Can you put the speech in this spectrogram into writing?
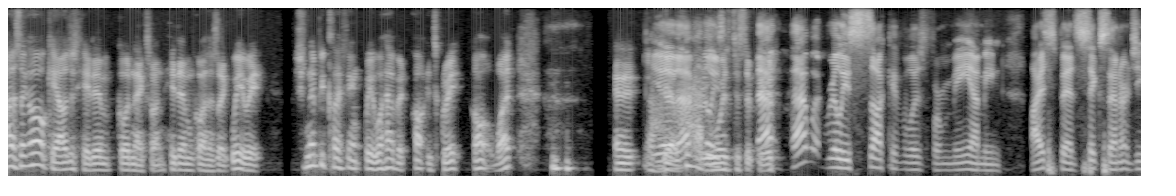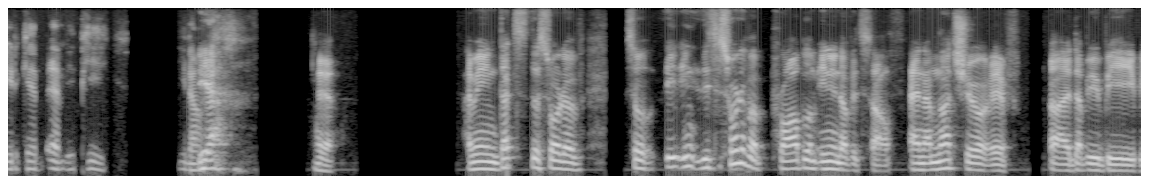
I was like, oh, okay, I'll just hit him. Go to the next one. Hit him. Go. And I was like, wait, wait. Shouldn't I be collecting? Wait, what happened? Oh, it's great. Oh, what? and it, Yeah, that the really- rewards disappeared. That that would really suck if it was for me. I mean, I spent six energy to get MVP. You know. Yeah. Yeah. I mean, that's the sort of so it, it- this is sort of a problem in and of itself, and I'm not sure if uh, WB,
